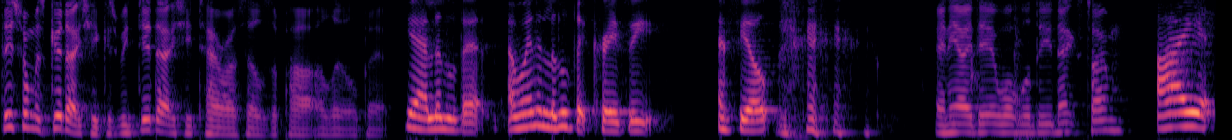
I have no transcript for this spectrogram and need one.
this one was good actually because we did actually tear ourselves apart a little bit. Yeah, a little bit. I went a little bit crazy. I feel. Any idea what we'll do next time? I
